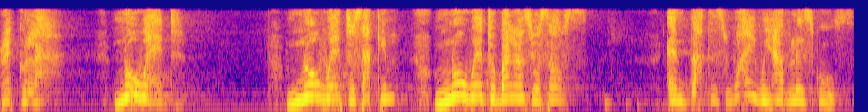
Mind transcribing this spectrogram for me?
Regular. No word. No way to sack him. No way to balance yourselves. And that is why we have lay schools.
